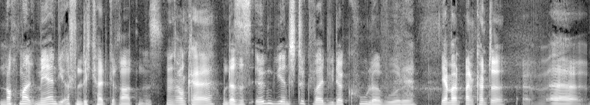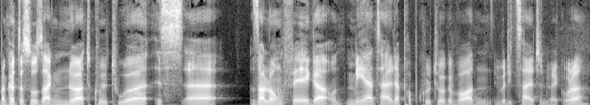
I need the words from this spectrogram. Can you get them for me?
noch mal mehr in die Öffentlichkeit geraten ist. Hm, okay. Und dass es irgendwie ein Stück weit wieder cooler wurde. Ja, man, man könnte, äh, äh, man könnte es so sagen, Nerdkultur ist äh, salonfähiger und mehr Teil der Popkultur geworden über die Zeit hinweg, oder?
